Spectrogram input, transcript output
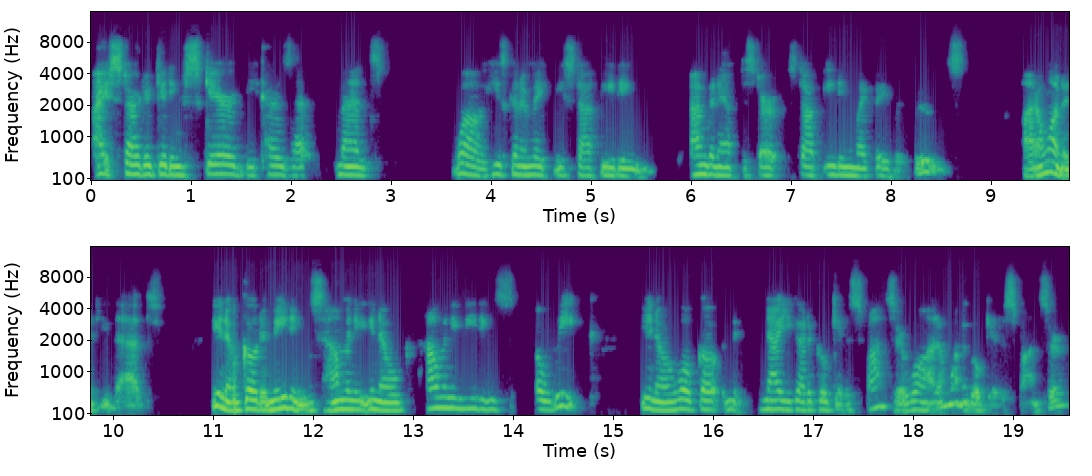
I started getting scared because that meant, well, he's going to make me stop eating. I'm going to have to start stop eating my favorite foods. I don't want to do that. You know, go to meetings. How many, you know, how many meetings a week? You know, well, go now you got to go get a sponsor. Well, I don't want to go get a sponsor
